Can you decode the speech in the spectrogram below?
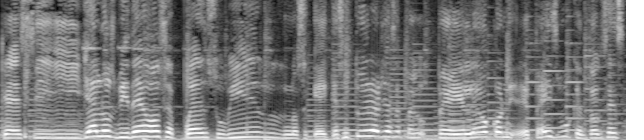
que si ya los videos se pueden subir, no sé qué, que si Twitter ya se peleó con eh, Facebook, entonces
